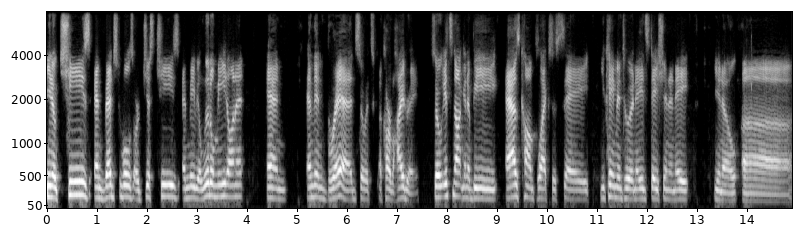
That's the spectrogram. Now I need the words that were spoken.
you know cheese and vegetables, or just cheese and maybe a little meat on it, and and then bread, so it's a carbohydrate. So it's not going to be as complex as say you came into an aid station and ate, you know, uh,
